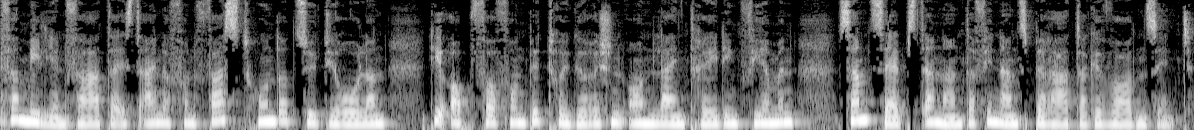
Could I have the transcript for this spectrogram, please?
Ein Familienvater ist einer von fast 100 Südtirolern, die Opfer von betrügerischen Online-Trading-Firmen samt selbsternannter Finanzberater geworden sind.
